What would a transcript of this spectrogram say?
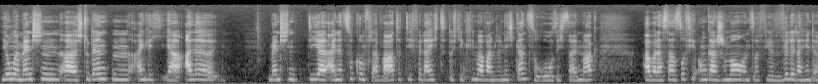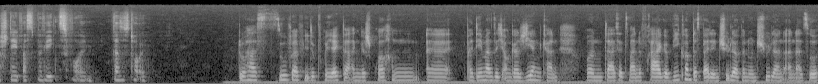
junge Menschen, äh, Studenten, eigentlich ja alle Menschen, die ja eine Zukunft erwartet, die vielleicht durch den Klimawandel nicht ganz so rosig sein mag, aber dass da so viel Engagement und so viel Wille dahinter steht, was bewegen zu wollen. Das ist toll. Du hast super viele Projekte angesprochen, äh, bei denen man sich engagieren kann. Und da ist jetzt meine Frage, wie kommt das bei den Schülerinnen und Schülern an? Also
